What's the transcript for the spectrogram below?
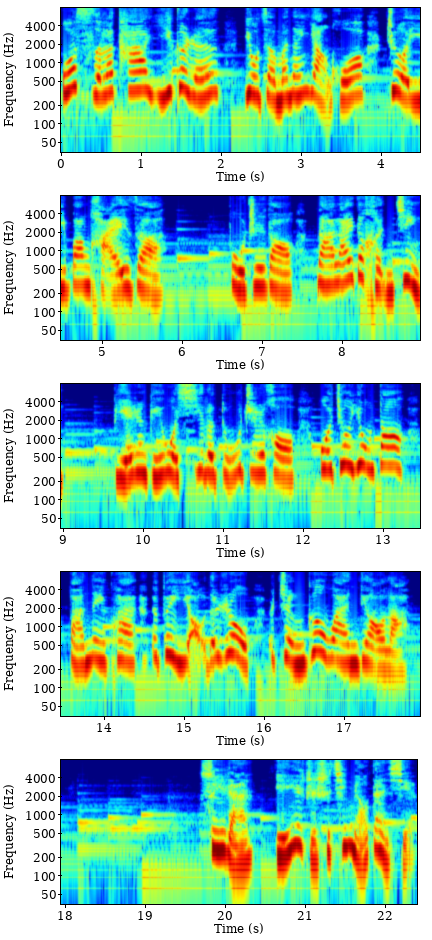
我死了，他一个人又怎么能养活这一帮孩子？不知道哪来的狠劲，别人给我吸了毒之后，我就用刀把那块被咬的肉整个剜掉了。虽然爷爷只是轻描淡写，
